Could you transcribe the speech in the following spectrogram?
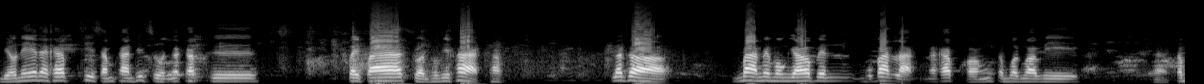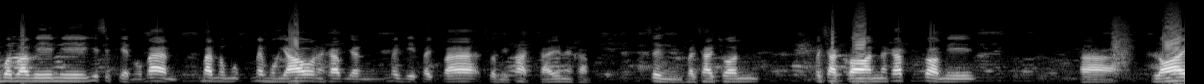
เดี๋ยวนี้นะครับที่สำคัญที่สุดนะครับคือไฟฟ้าส่วนภูมิภาคครับ แล้วก็บ้านแม่มงยาวเป็นหมู่บ้านหลักนะครับ ของตำบลวาวีตำบลวาวีมี 27 หมู่บ้าน บ้านแม่มงม่มงเยาวนะครับ ยังไม่มีไฟฟ้าส่วนภูมิภาคใช้นะครับ ซึ่งประชาชนประชากรนะครับ ก็มีร้อย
